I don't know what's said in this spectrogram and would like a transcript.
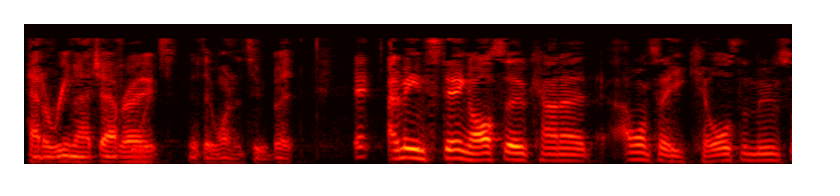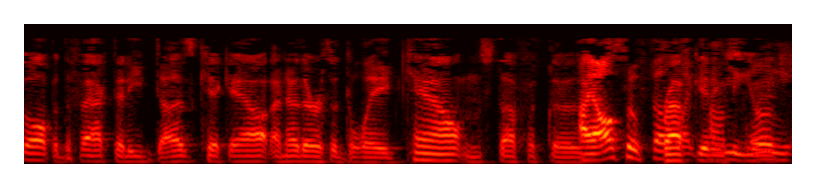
had a rematch afterwards if they wanted to. But It- I mean, Sting also kind of, I won't say he kills the moonsault, but the fact that he does kick out, I know there was a delayed count and stuff with the. I also felt like Tommy Young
